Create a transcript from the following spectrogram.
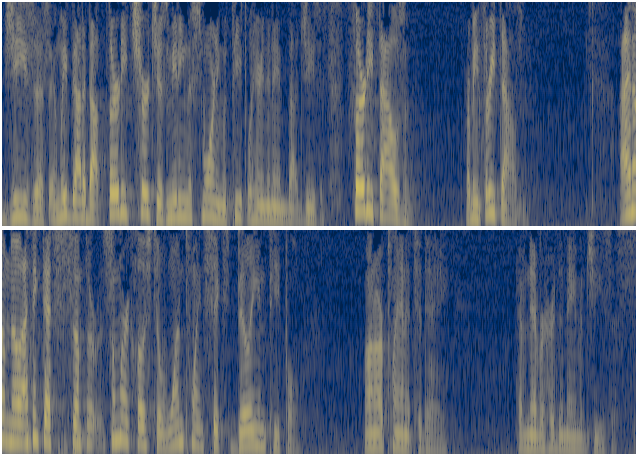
Jesus. And we've got about 30 churches meeting this morning with people hearing the name about Jesus. 30,000. I mean, 3,000. I don't know. I think that's somewhere close to 1.6 billion people on our planet today have never heard the name of Jesus.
